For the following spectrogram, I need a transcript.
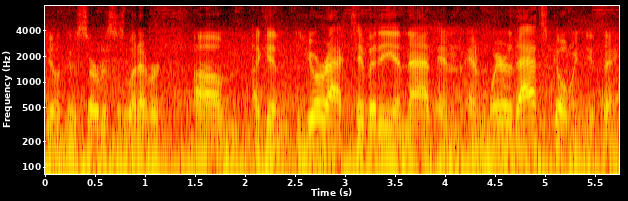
you know, new services, whatever. Um, again, your activity in that and, and where that's going, you think,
